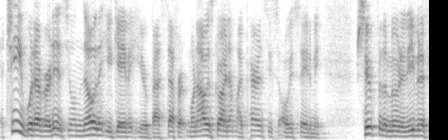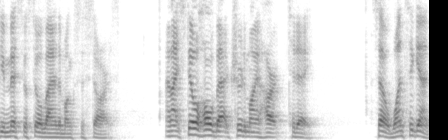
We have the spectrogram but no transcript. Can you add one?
achieve whatever it is, you'll know that you gave it your best effort. When I was growing up, my parents used to always say to me, shoot for the moon, and even if you miss, you'll still land amongst the stars. And I still hold that true to my heart today. So, once again,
